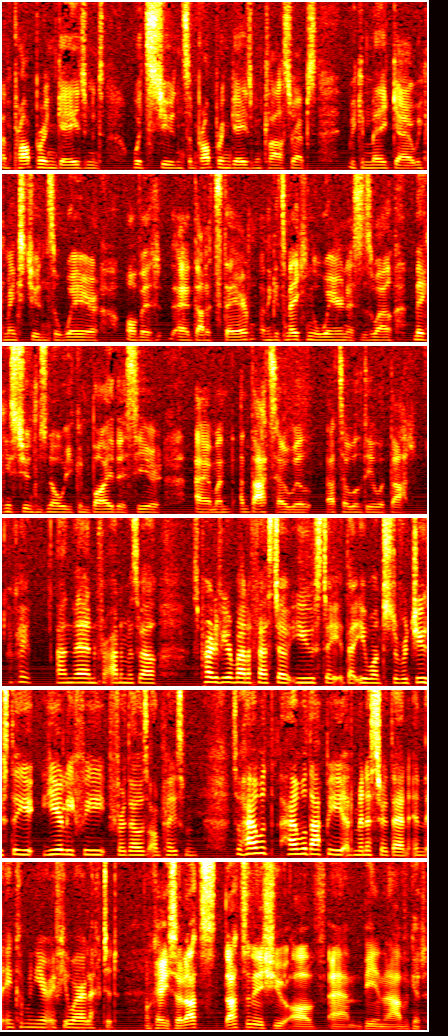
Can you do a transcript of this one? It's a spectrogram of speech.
and proper engagement with students and proper engagement class reps we can make uh, we can make students aware of it uh, that it's there. I think it's making awareness as well making students know you can buy this here um, and, and that's how we'll that's how we'll deal with that. Okay, and then for Adam as well, as part of your manifesto, you stated that you wanted to reduce the yearly fee for those on placement. So how would how will that be administered then in the incoming year if you are elected? Okay, so that's that's an issue of um, being an advocate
